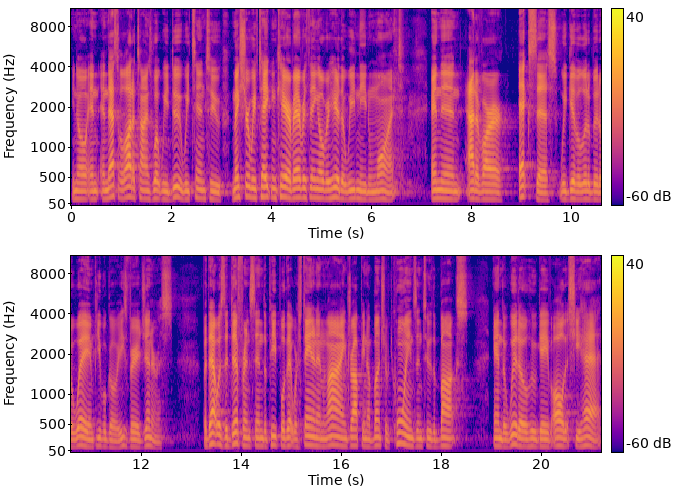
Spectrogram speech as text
You know, and, and that's a lot of times what we do. We tend to make sure we've taken care of everything over here that we need and want. And then out of our excess, we give a little bit away, and people go, he's very generous. But that was the difference in the people that were standing in line dropping a bunch of coins into the box and the widow who gave all that she had.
